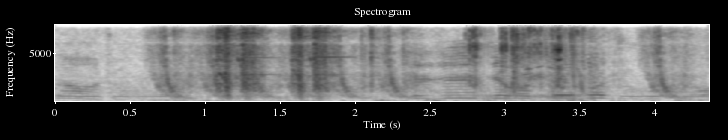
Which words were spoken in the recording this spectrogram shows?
그래가지고 데미지가 세가지고 좋아요.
